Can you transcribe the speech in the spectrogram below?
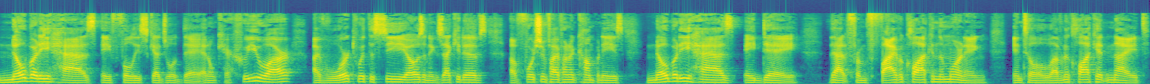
Nobody has a fully scheduled day. I don't care who you are. I've worked with the CEOs and executives of Fortune 500 companies. Nobody has a day that from five o'clock in the morning until 11 o'clock at night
